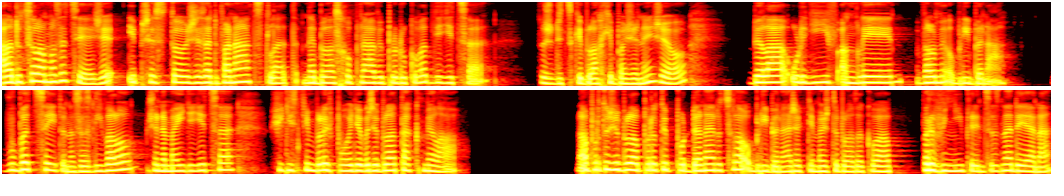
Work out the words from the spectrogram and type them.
Ale docela mazec je, že i přesto, že za 12 let nebyla schopná vyprodukovat dědice, což vždycky byla chyba ženy, že jo, byla u lidí v Anglii velmi oblíbená. Vůbec se jí to nezazlívalo, že nemají dědice, všichni s tím byli v pohodě, protože byla tak milá. No a protože byla pro ty poddané docela oblíbená, řekněme, že to byla taková první princezna Diana,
